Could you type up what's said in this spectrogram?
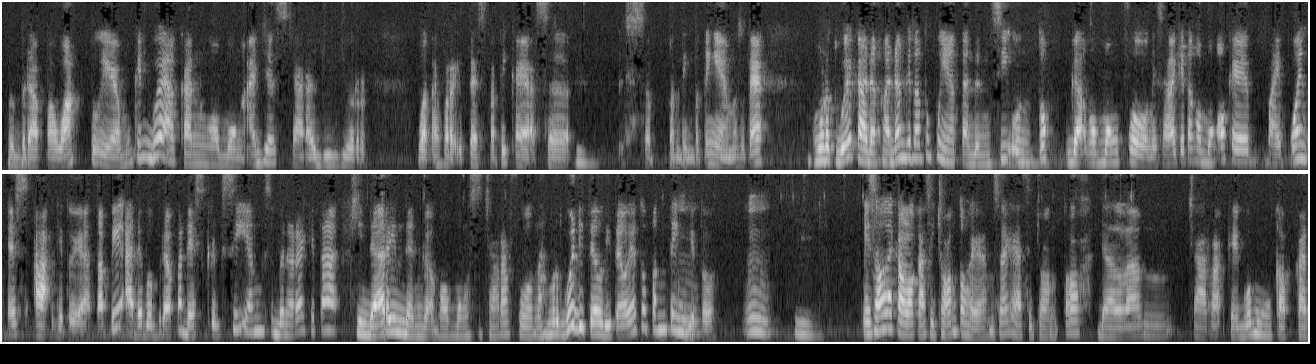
beberapa waktu ya, mungkin gue akan ngomong aja secara jujur whatever it is. Tapi kayak se Hmm. sepenting-penting ya. Maksudnya menurut gue kadang-kadang kita tuh punya tendensi untuk nggak ngomong full. Misalnya kita ngomong oke, my point is A gitu ya. Tapi ada beberapa deskripsi yang sebenarnya kita hindarin dan nggak ngomong secara full. Nah menurut gue detail-detailnya tuh penting Hmm. gitu. Hmm. Hmm. Misalnya kalau kasih contoh ya, misalnya kasih contoh dalam cara kayak gue mengungkapkan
